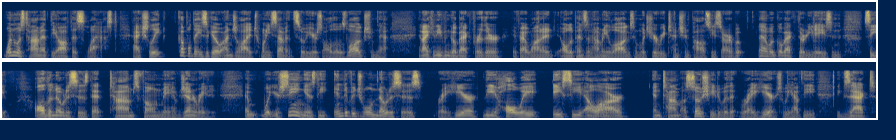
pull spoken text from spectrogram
When was Tom at the office last? Actually, couple days ago on July 27th. So here's all those logs from that. And I can even go back further if I wanted. It all depends on how many logs and what your retention policies are. But eh, we'll go back 30 days and see all the notices that Tom's phone may have generated. And what you're seeing is the individual notices right here, the hallway ACLR, and Tom associated with it right here. So we have the exact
